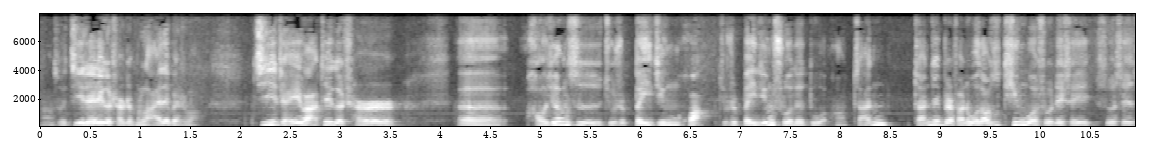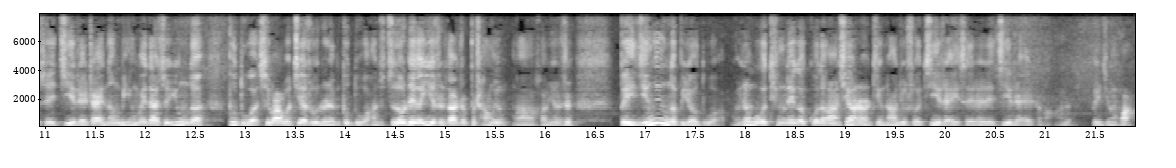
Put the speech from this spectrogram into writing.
啊，说鸡贼这个词儿怎么来的呗，是吧？鸡贼吧，这个词儿，呃，好像是就是北京话，就是北京说的多哈。咱咱这边反正我倒是听过说这谁说谁谁鸡贼，咱也能明白，但是用的不多，起码我接触的人不多哈，就知道这个意思，但是不常用啊。好像是北京用的比较多。反正我听那个郭德纲相声，经常就说鸡贼，谁谁谁鸡贼是吧？北京话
